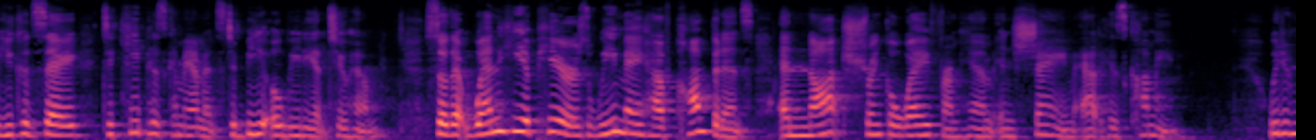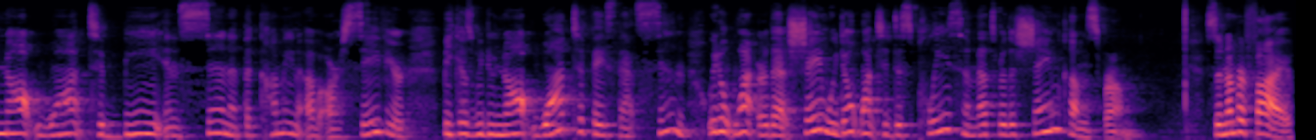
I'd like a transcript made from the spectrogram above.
You could say to keep his commandments, to be obedient to him so that when he appears, we may have confidence and not shrink away from him in shame at his coming. We do not want to be in sin at the coming of our Savior because we do not want to face that sin. We don't want, or that shame, we don't want to displease Him. That's where the shame comes from. So, number five,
